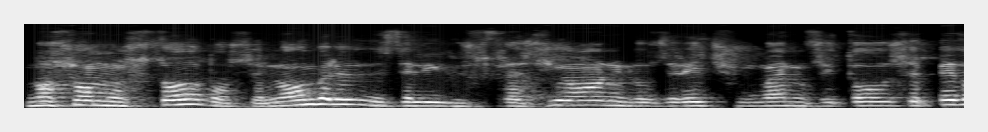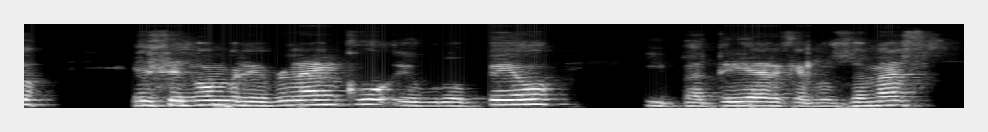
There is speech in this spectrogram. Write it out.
no somos todos. El hombre, desde la ilustración y los derechos humanos y todo ese pedo, es el hombre blanco, europeo y patriarca. Los demás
